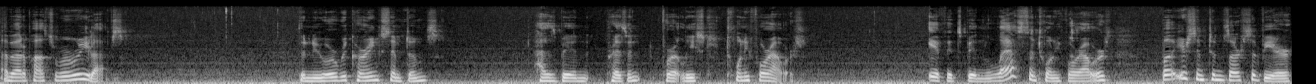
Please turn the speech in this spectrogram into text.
about a possible relapse. The newer recurring symptoms has been present for at least 24 hours. If it's been less than 24 hours, but your symptoms are severe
